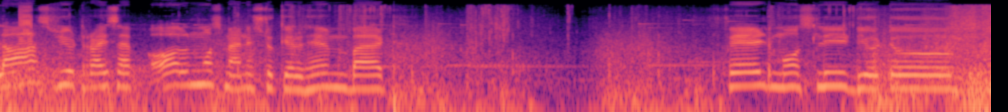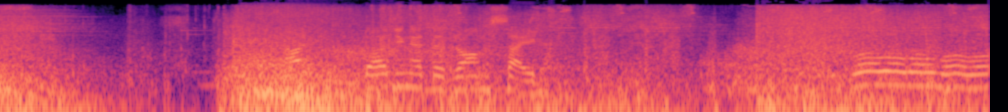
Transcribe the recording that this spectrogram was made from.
last few tries I've almost managed to kill him but failed mostly due to not dodging at the wrong side. Whoa, whoa, whoa, whoa, whoa,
